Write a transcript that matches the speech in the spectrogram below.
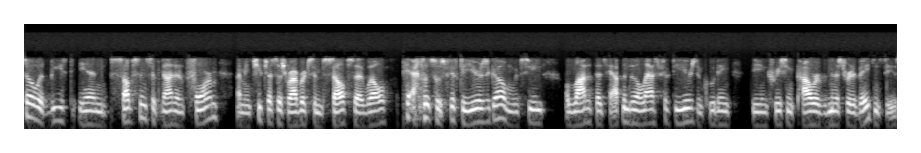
so, at least in substance, if not in form. I mean, Chief Justice Roberts himself said, well, Atlas was 50 years ago, and we've seen a lot of that's happened in the last 50 years, including the increasing power of administrative agencies.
